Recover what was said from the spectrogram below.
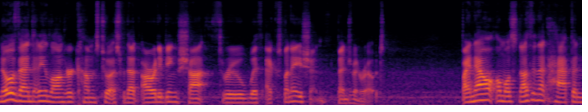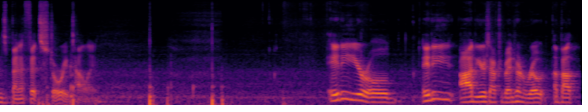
No event any longer comes to us without already being shot through with explanation, Benjamin wrote. By now, almost nothing that happens benefits storytelling. 80 year old, 80 odd years after Benjamin wrote about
